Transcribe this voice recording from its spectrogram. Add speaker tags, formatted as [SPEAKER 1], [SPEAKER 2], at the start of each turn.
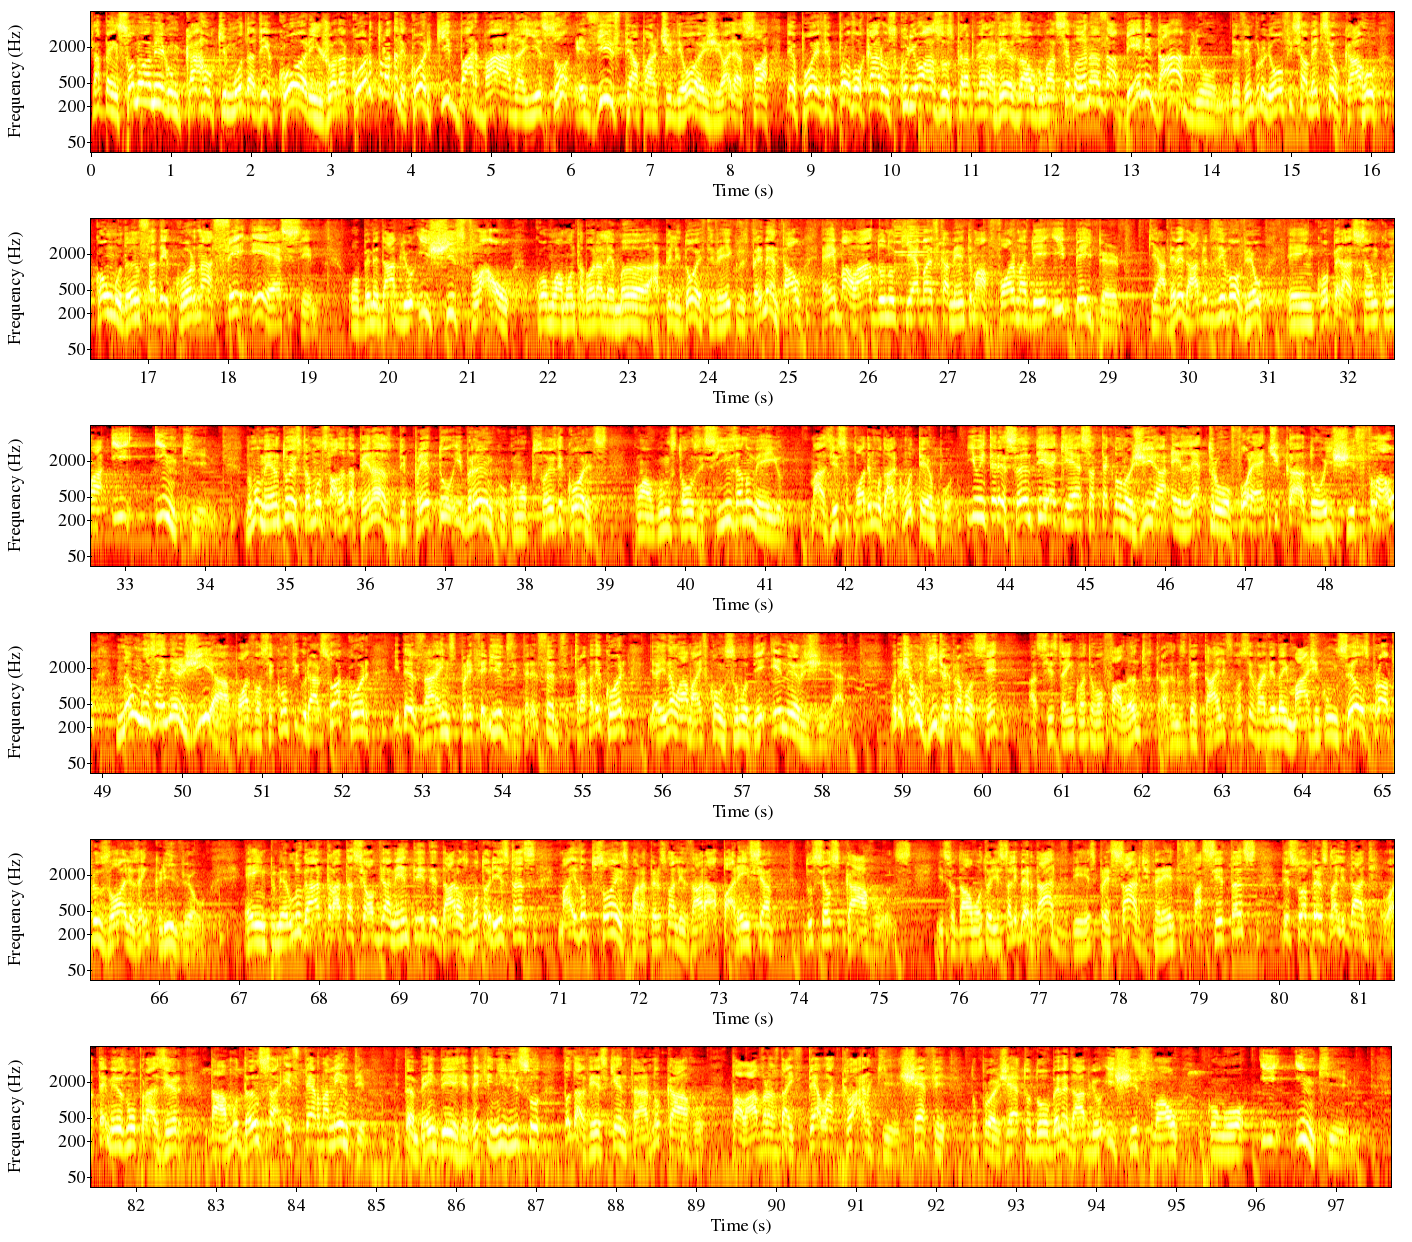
[SPEAKER 1] Já pensou, meu amigo, um carro que muda de cor, enjoa da cor, troca de cor? Que barbada! Isso existe a partir de hoje. Olha só, depois de provocar os curiosos pela primeira vez há algumas semanas, a BMW desembrulhou oficialmente seu carro com mudança de cor na CES. O BMW iX Flau, como a montadora alemã apelidou este veículo experimental, é embalado no que é basicamente uma forma de e-paper que a BMW desenvolveu em cooperação com a e-Ink. No momento, estamos falando apenas de preto e branco como opções de cores, com alguns tons de cinza no meio, mas isso pode mudar com o tempo. E o interessante é que essa tecnologia eletroforética do iX Flow não usa energia após você configurar sua cor e designs preferidos. Interessante, você troca de cor e aí não há mais consumo de energia. Vou deixar um vídeo aí para você. Assista aí enquanto eu vou falando, trazendo os detalhes. Você vai vendo a imagem com seus próprios olhos. É incrível. Em primeiro lugar, trata-se obviamente de dar aos motoristas mais opções para personalizar a aparência dos seus carros. Isso dá ao motorista a liberdade de expressar diferentes facetas de sua personalidade, ou até mesmo o prazer da mudança externamente, também de redefinir isso toda vez que entrar no carro. Palavras da Stella Clark, chefe do projeto do BMW iX Flow com o e-Ink.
